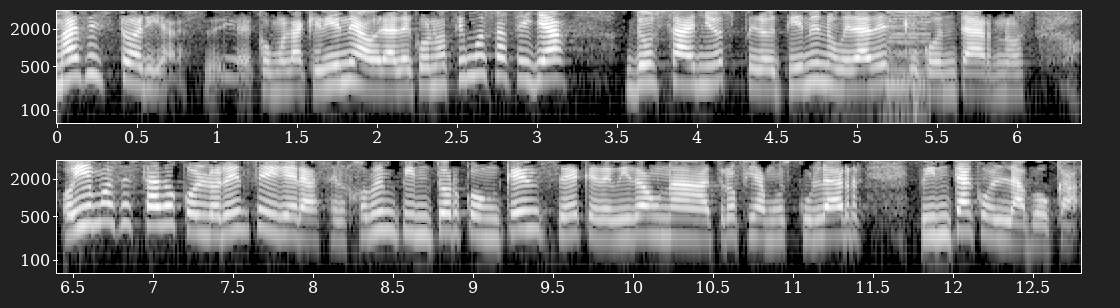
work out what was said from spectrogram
Más historias, eh, como la que viene ahora. Le conocimos hace ya dos años, pero tiene novedades que contarnos. Hoy hemos estado con Lorenzo Higueras, el joven pintor conquense que debido a una atrofia muscular pinta con la boca.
